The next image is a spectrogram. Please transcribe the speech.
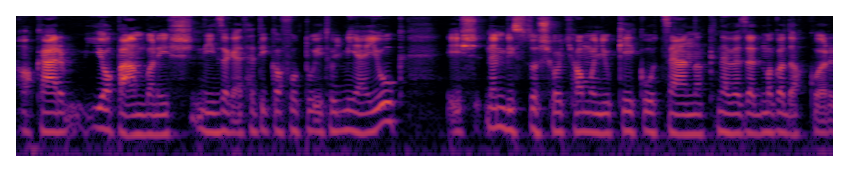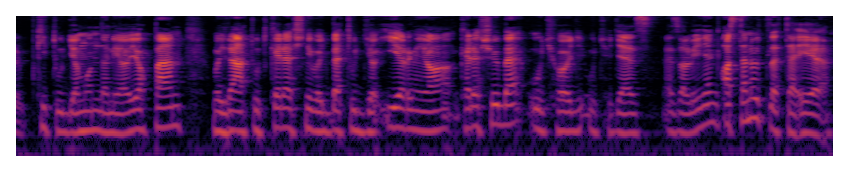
akár Japánban is nézegethetik a fotóit, hogy milyen jók, és nem biztos, hogy ha mondjuk kék óceánnak nevezed magad, akkor ki tudja mondani a japán, vagy rá tud keresni, vagy be tudja írni a keresőbe, úgyhogy, úgyhogy ez, ez a lényeg. Aztán ötlete él.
